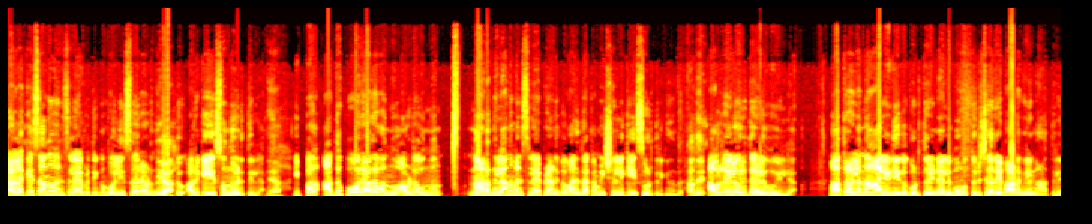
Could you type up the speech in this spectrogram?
കള്ളക്കേസാന്ന് മനസ്സിലായപ്പോഴത്തേക്കും പോലീസുകാർ അവിടെ നിന്ന്. വിട്ടു. അവർ കേസൊന്നും എടുത്തില്ല. ഇപ്പൊ അത് പോരാതെ വന്നു. അവിടെ ഒന്നും നടന്നില്ല എന്ന് മനസ്സിലായപ്പോഴാണ് ഇപ്പൊ വനിതാ കമ്മീഷനിൽ കേസ് കൊടുത്തിരിക്കുന്നത്. അവരുടെ കയ്യിൽ ഒരു തെളിവും ഇല്ല. മാത്രമല്ല നാലിടിയൊക്കെ കൊടുത്തു കഴിഞ്ഞാൽ മുഖത്തൊരു ചെറിയ പാടെങ്കിലും കാണത്തില്ല?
